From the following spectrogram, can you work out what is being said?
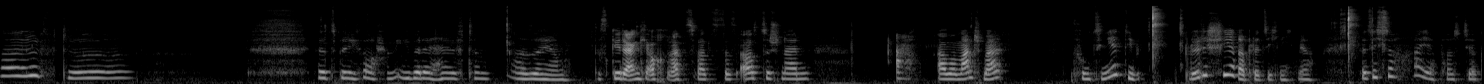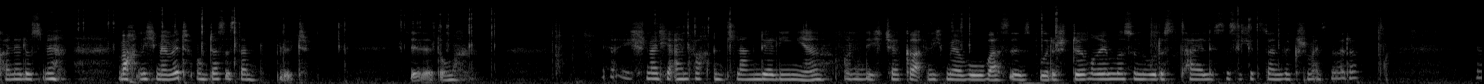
Hälfte. Jetzt bin ich auch schon über der Hälfte. Also ja, das geht eigentlich auch ratzfatz, das auszuschneiden. Ah, aber manchmal funktioniert die blöde Schere plötzlich nicht mehr. Plötzlich so, ah ja, passt ja, keine Lust mehr. Macht nicht mehr mit und das ist dann blöd. Sehr, sehr dumm. Ich schneide hier einfach entlang der Linie und ich check gerade nicht mehr, wo was ist, wo der Stirnriemen ist und wo das Teil ist, das ich jetzt dann wegschmeißen werde. Ja.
